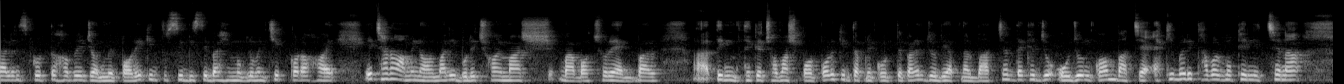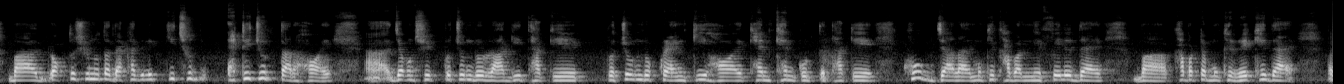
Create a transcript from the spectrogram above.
ব্যালেন্স করতে হবে, জন্মের পরে কিন্তু সিবিসি বা হিমোগ্লোবিন চেক করা হয়। এছাড়াও আমি নর্মালি বলি ছয় মাস বা বছরে একবার তিন থেকে ছ মাস পর পরে কিন্তু আপনি করতে পারেন। যদি আপনার বাচ্চার দেখেন যে ওজন কম, বাচ্চা একেবারেই খাবার মুখে নিচ্ছে না বা রক্তশূন্যতা দেখা দিলে কিছু অ্যাটিচিউড তার হয়। যেমন সে প্রচণ্ড রাগী থাকে প্রচণ্ড ক্র্যাঙ্কি হয়, খ্যান করতে থাকে, খুব জ্বালায়, মুখে খাবার নিয়ে ফেলে দেয় বা খাবারটা মুখে রেখে দেয় বা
